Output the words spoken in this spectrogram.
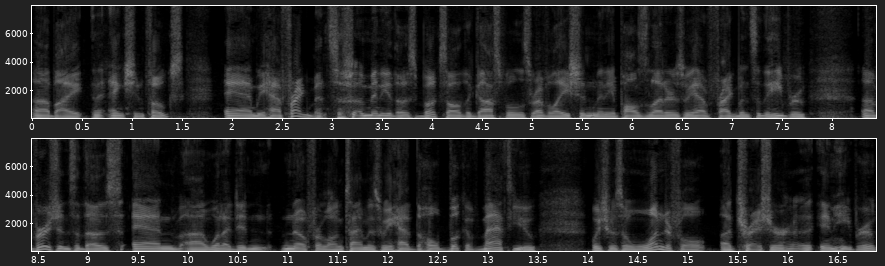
uh, by ancient folks, and we have fragments of many of those books, all the Gospels, Revelation, many of Paul's letters. We have fragments of the Hebrew uh, versions of those. And uh, what I didn't know for a long time is we had the whole book of Matthew, which was a wonderful uh, treasure uh, in Hebrew.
